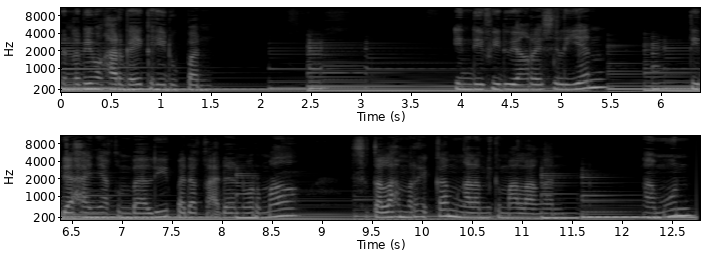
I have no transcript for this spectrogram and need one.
dan lebih menghargai kehidupan. Individu yang resilient tidak hanya kembali pada keadaan normal setelah mereka mengalami kemalangan, namun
